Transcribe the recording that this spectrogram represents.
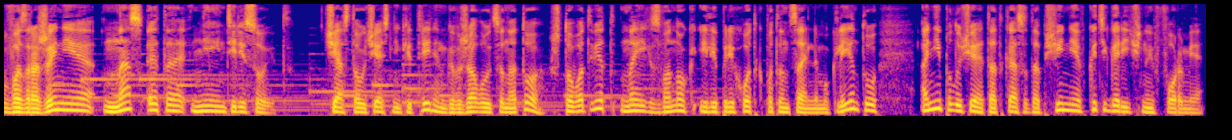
Возражение «нас это не интересует». Часто участники тренингов жалуются на то, что в ответ на их звонок или приход к потенциальному клиенту они получают отказ от общения в категоричной форме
